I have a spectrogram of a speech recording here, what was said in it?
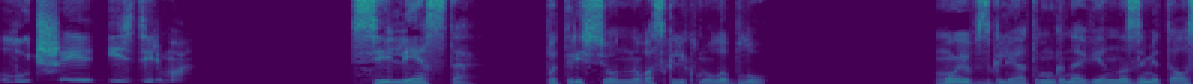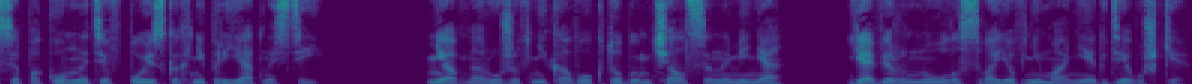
Лучшее из дерьма. «Селеста!» — потрясенно воскликнула Блу. Мой взгляд мгновенно заметался по комнате в поисках неприятностей. Не обнаружив никого, кто бы мчался на меня, я вернула свое внимание к девушке.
